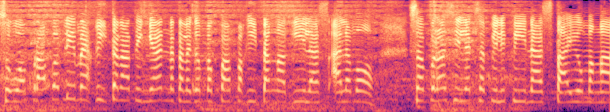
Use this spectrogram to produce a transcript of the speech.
So uh, probably makita natin yan na talagang magpapakita ng gilas. Alam mo, sa Brazil at sa Pilipinas, tayong mga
